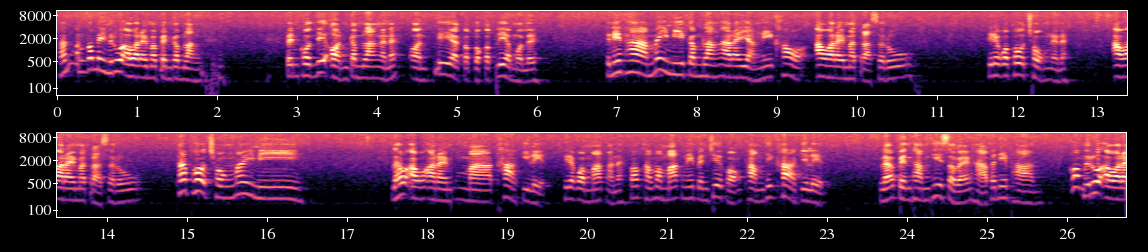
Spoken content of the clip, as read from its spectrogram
ฉะนั้นมันก็ไม่รู้เอาอะไรมาเป็นกำลัง เป็นคนที่อ่อนกำลังอะนะอ่อนเปลี้ยกับตกกระเปรี้ยหมดเลย ทีนี้ถ้าไม่มีกำลังอะไรอย่างนี้เข้าเอาอะไรมาตรัสรู้ ที่เรียกว่าโพชงเนี่ยนะเอาอะไรมาตรัสรู้ ถ้าโพชงไม่มีแล้วเอาอะไรมาฆ่ากิเลสที่เรียกว่ามรรคอะนะเพราะคำว่ามรรคนี้เป็นชื่อของธรรมที่ฆ่ากิเลสแล้วเป็นธรรมที่แสวงหาพระนิพพาน ก็ไม่รู้เอาอะไร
